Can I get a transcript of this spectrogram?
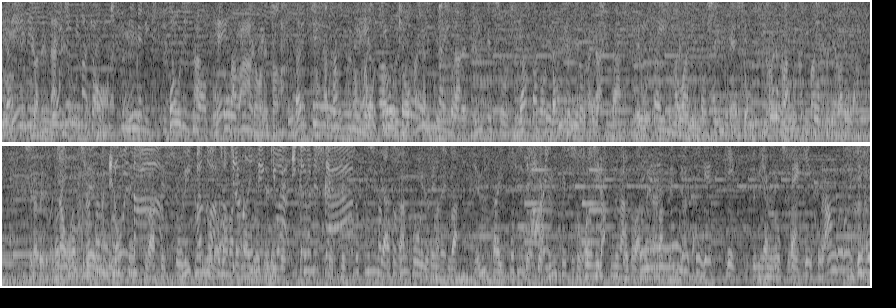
悔しいかで最初に2組目に出場した後藤夢選手男子182キロ級の3回が準決勝進出の挑戦でしたが全体の割りのタイムで決勝は進出を決めました調べれば注目で日本選手は決勝に進むことができ予選で選手と接触したことが考慮されは全体措置で準決勝に進むことはできませんでした泉谷選手は自分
